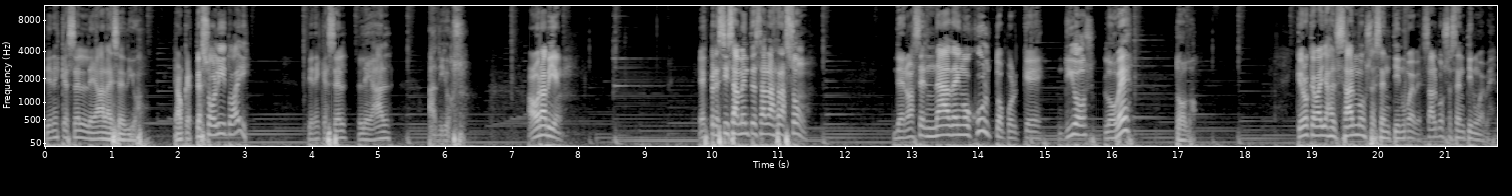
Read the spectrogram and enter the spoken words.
Tienes que ser leal a ese Dios. Y aunque estés solito ahí, tienes que ser leal a Dios. Ahora bien, es precisamente esa la razón de no hacer nada en oculto porque Dios lo ve todo. Quiero que vayas al Salmo 69. Salmo 69.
